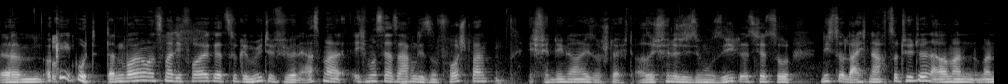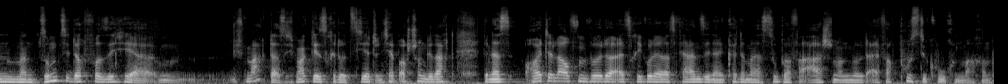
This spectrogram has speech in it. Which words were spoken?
Ähm, okay, gut. Dann wollen wir uns mal die Folge zu Gemüte führen. Erstmal, ich muss ja sagen, diesen Vorspann, ich finde ihn gar nicht so schlecht. Also ich finde, diese Musik ist jetzt so nicht so leicht nachzutüteln, aber man, man, man summt sie doch vor sich her ich mag das. Ich mag dieses reduziert. Und ich habe auch schon gedacht, wenn das heute laufen würde als reguläres Fernsehen, dann könnte man das super verarschen und man würde einfach Pustekuchen machen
